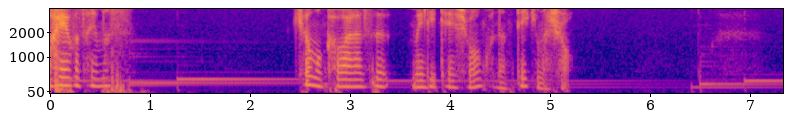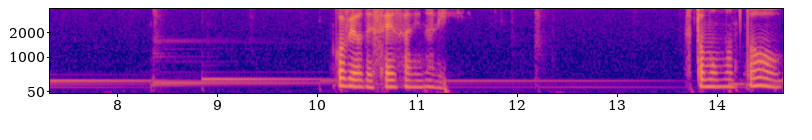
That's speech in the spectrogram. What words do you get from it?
はようございます。今日も変わらずメディテーションを行っていきましょう。5秒で正座になり、太ももと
